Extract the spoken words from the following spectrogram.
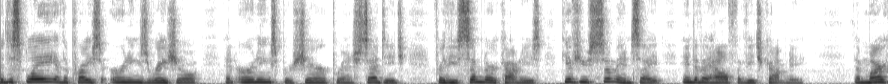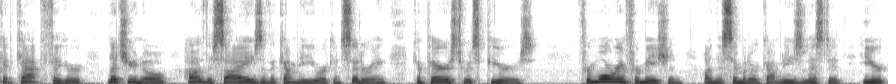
The display of the price earnings ratio and earnings per share percentage for these similar companies gives you some insight into the health of each company. The market cap figure lets you know how the size of the company you are considering compares to its peers. For more information on the similar companies listed here,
